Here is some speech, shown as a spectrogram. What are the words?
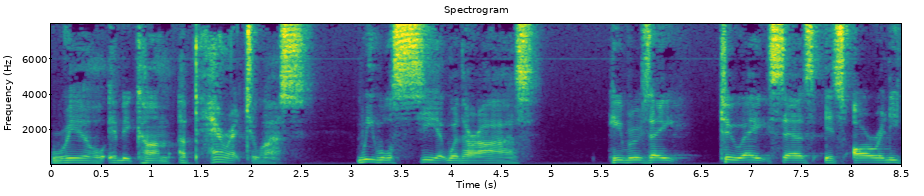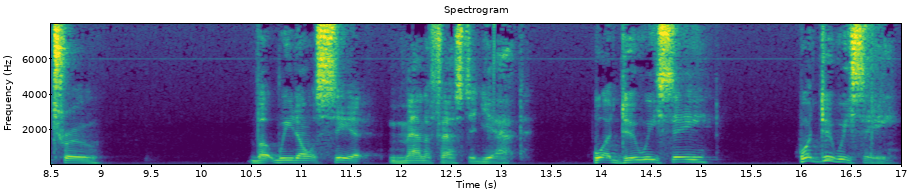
real. It become apparent to us. We will see it with our eyes. Hebrews 8, 2 8 says it's already true, but we don't see it manifested yet. What do we see? What do we see?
